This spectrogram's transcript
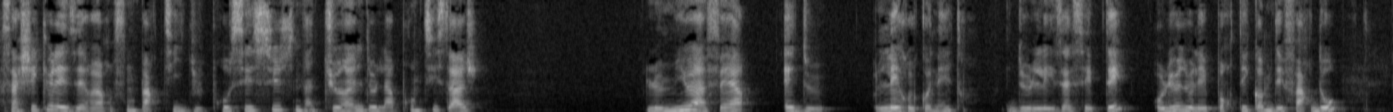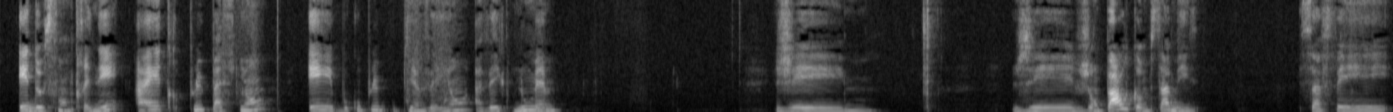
sachez que les erreurs font partie du processus naturel de l'apprentissage le mieux à faire est de les reconnaître, de les accepter au lieu de les porter comme des fardeaux et de s'entraîner à être plus patient et beaucoup plus bienveillant avec nous-mêmes. J'ai j'en parle comme ça mais ça fait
